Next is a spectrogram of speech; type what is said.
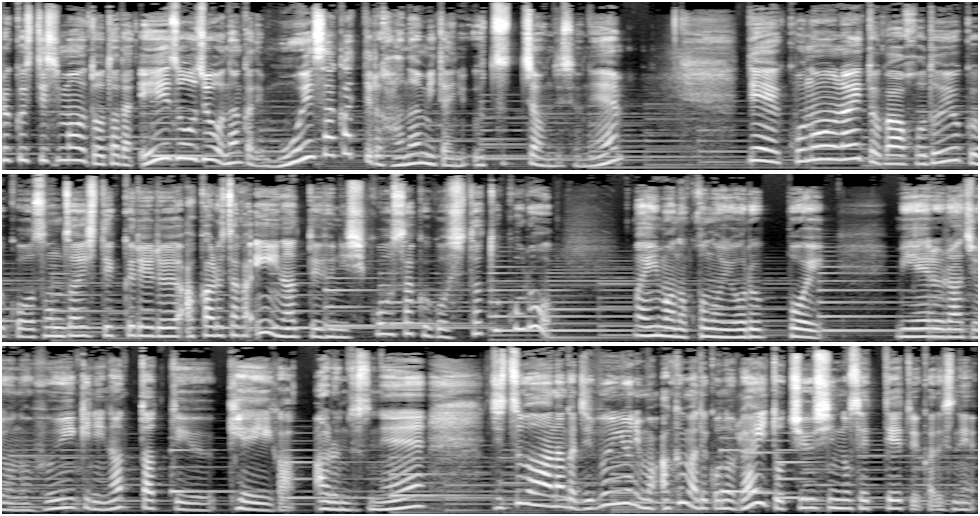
るくしてしまううとただ映像上なんかで燃え盛ってる花みたいに映っちゃうんですよねでこのライトが程よくこう存在してくれる明るさがいいなっていうふうに試行錯誤したところ、まあ、今のこの夜っぽい見えるラジオの雰囲気になったっていう経緯があるんですね実はなんか自分よりもあくまでこのライト中心の設定というかですね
